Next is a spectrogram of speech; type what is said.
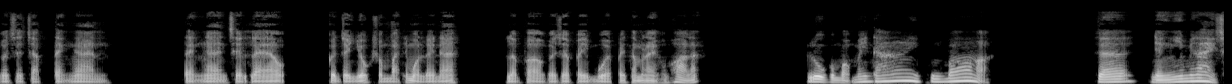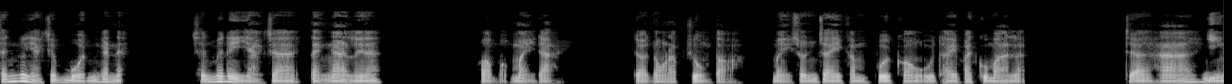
ก็จะจับแต่งงาน แต่งงานเสร็จแล้ว ก็จะยกสมบัติให้หมดเลยนะ แล้วพ่อก็จะไปบวชไปทำอะไรของพ่อละ ลูกก็บอกไม่ได้ คุณพ่อจะอย่างนี้ไม่ได้ ฉันก็อยากจะบวชเหมือนกันเนะ่ยฉันไม่ได้อยากจะแต่งงานเลยนะ พ่อบอกไม่ได้จ้าต้องรับช่วงต่อ ไม่สนใจคำพูดของอุทัยพัฒกุมารละจะหาหญิง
